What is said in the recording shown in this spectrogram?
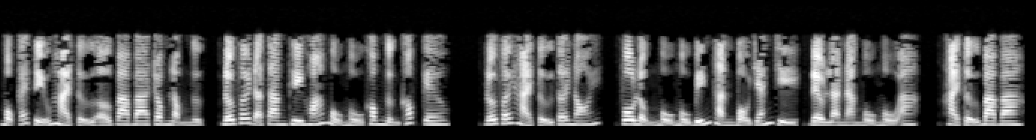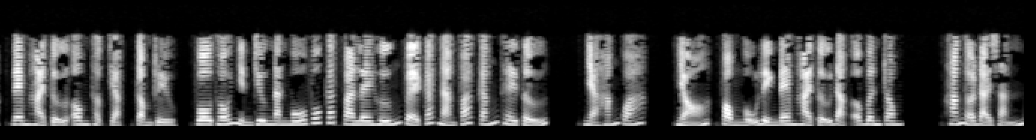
một cái tiểu hài tử ở ba ba trong lòng ngực, đối với đã tan thi hóa mụ mụ không ngừng khóc kêu. Đối với hài tử tới nói, vô luận mụ mụ biến thành bộ dáng gì, đều là nàng mụ mụ a. Hài tử ba ba, đem hài tử ôm thật chặt, cầm rìu, vô thố nhìn dương nanh múa vuốt cách pha lê hướng về các nàng phát cắn thê tử. Nhà hắn quá nhỏ, phòng ngủ liền đem hài tử đặt ở bên trong. Hắn ở đại sảnh,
